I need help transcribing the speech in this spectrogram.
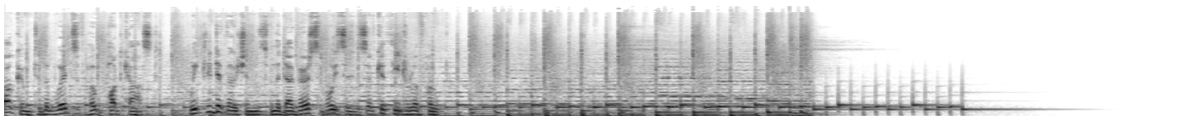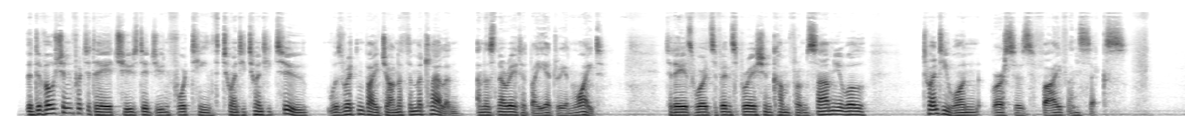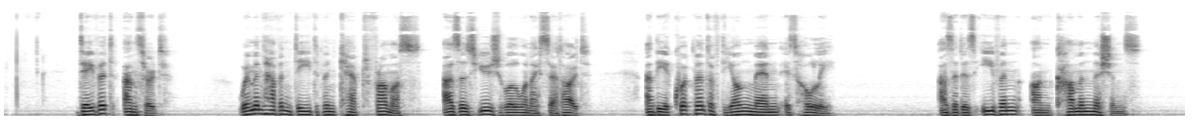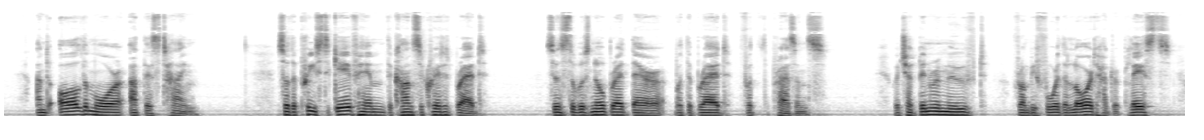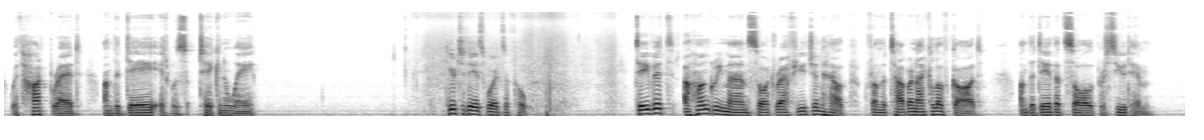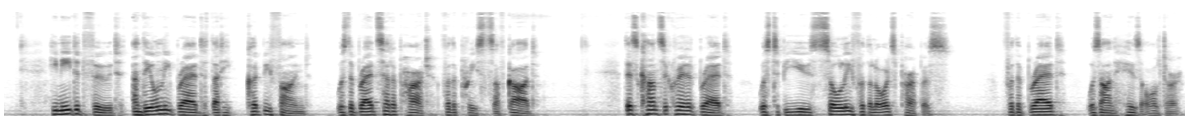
Welcome to the Words of Hope podcast, weekly devotions from the diverse voices of Cathedral of Hope. The devotion for today, Tuesday, June 14th, 2022, was written by Jonathan McClellan and is narrated by Adrian White. Today's words of inspiration come from Samuel 21, verses 5 and 6. David answered, Women have indeed been kept from us, as is usual when I set out, and the equipment of the young men is holy, as it is even on common missions, and all the more at this time. So the priest gave him the consecrated bread, since there was no bread there but the bread for the presence, which had been removed from before the Lord had replaced with hot bread on the day it was taken away. Hear today's words of hope. David, a hungry man, sought refuge and help from the tabernacle of God on the day that Saul pursued him. He needed food, and the only bread that he could be found was the bread set apart for the priests of God. This consecrated bread was to be used solely for the Lord's purpose, for the bread was on his altar.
